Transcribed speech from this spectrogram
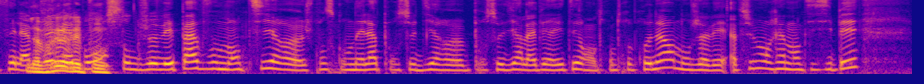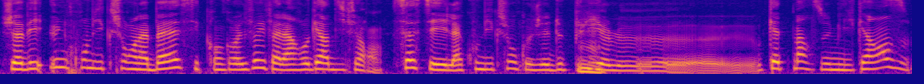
c'est la, vraie, réponse. Donc je vais pas vous mentir. Euh, je pense qu'on est là pour se dire euh, pour se dire la vérité entre entrepreneurs. Donc j'avais absolument rien anticipé. J'avais une conviction à la base, c'est qu'encore une fois il fallait un regard différent. Ça c'est la conviction que j'ai depuis mm. le 4 mars 2015.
